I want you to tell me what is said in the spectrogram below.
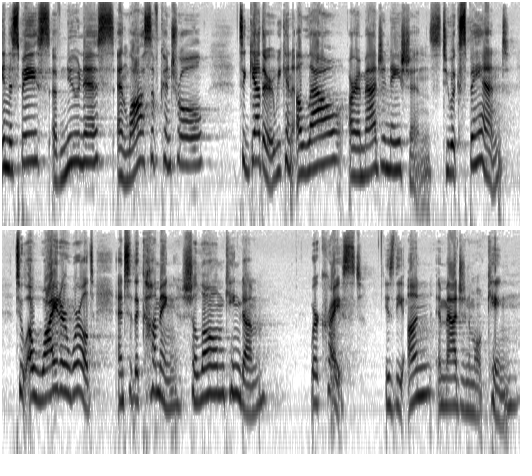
In the space of newness and loss of control, together we can allow our imaginations to expand to a wider world and to the coming shalom kingdom where Christ is the unimaginable king.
